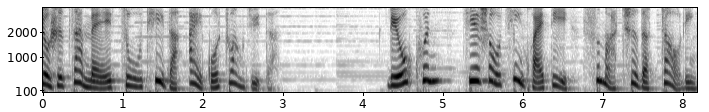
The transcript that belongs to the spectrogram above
就是赞美祖逖的爱国壮举的。刘琨接受晋怀帝司马炽的诏令，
